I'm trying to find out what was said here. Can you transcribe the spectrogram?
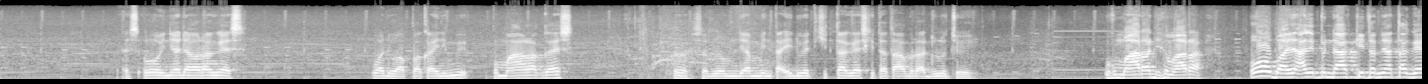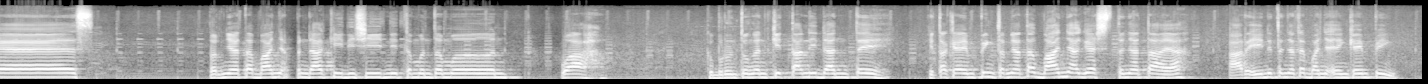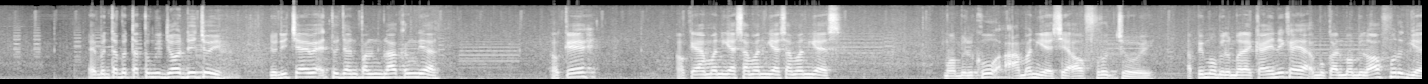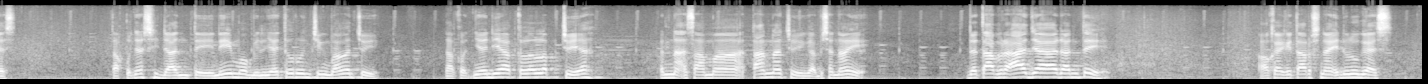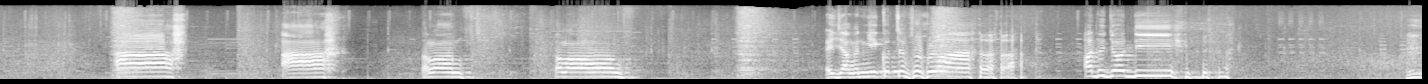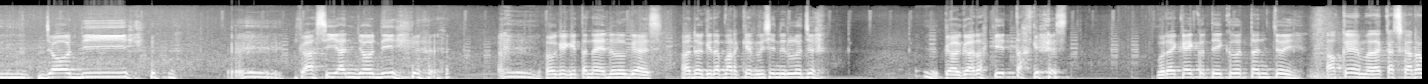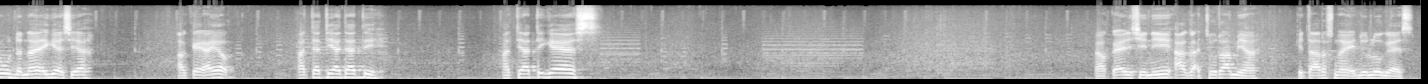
Oh ini ada orang guys. Waduh, apakah ini pemalak guys? Uh, sebelum dia minta duit kita guys, kita tabrak dulu cuy. Uh, marah dia marah. Oh, banyak ahli pendaki ternyata guys. Ternyata banyak pendaki di sini teman-teman. Wah, keberuntungan kita nih Dante. Kita camping ternyata banyak guys, ternyata ya. Hari ini ternyata banyak yang camping. Eh bentar-bentar tunggu Jody cuy. Jody cewek tuh jangan paling belakang dia. Oke. Oke aman guys, aman guys, aman guys. Mobilku aman guys ya off-road cuy. Tapi mobil mereka ini kayak bukan mobil off-road guys. Takutnya si Dante ini mobilnya itu runcing banget cuy. Takutnya dia kelelep cuy ya. Kena sama tanah cuy, nggak bisa naik. Udah tabrak aja Dante. Oke, kita harus naik dulu, guys. Ah. Ah. Tolong. Tolong. Eh, jangan ngikut semua. Aduh, Jody. Jody. Kasihan Jody. Oke, kita naik dulu, guys. Aduh, kita parkir di sini dulu, cuy. Gara-gara kita, guys. Mereka ikut-ikutan cuy Oke mereka sekarang udah naik guys ya Oke ayo Hati-hati hati-hati Hati-hati guys Oke di sini agak curam ya Kita harus naik dulu guys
